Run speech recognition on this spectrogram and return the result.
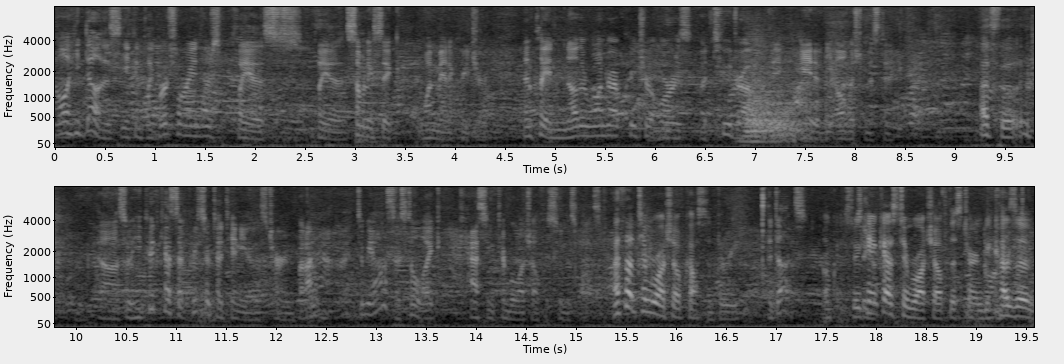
well, he does. He can play Birchlore Rangers, play a s- play a summoning sick one mana creature, then play another one drop creature or is a two drop with the aid of the Elvish Mystic. Absolutely. Uh, so he could cast that Priest of Titania this turn, but I'm, to be honest, I still like casting Timberwatch Elf as soon as possible. I thought Timberwatch Elf costed three. It does. Okay, so you can't you- cast Timberwatch Elf this turn because of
